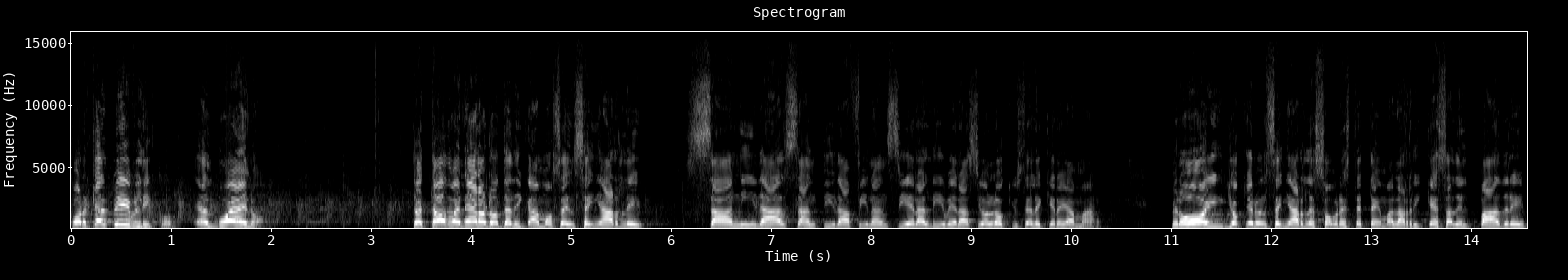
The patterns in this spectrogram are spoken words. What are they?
porque es bíblico, es bueno. Entonces, todo enero nos dedicamos a enseñarle sanidad, santidad financiera, liberación, lo que usted le quiere llamar. Pero hoy yo quiero enseñarle sobre este tema, la riqueza del Padre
